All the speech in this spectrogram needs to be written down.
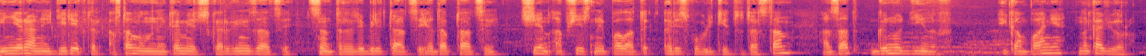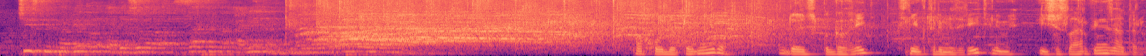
генеральный директор автономной коммерческой организации Центра реабилитации и адаптации, член Общественной палаты Республики Татарстан Азат Ганудинов и компания «На ковер». Чистую победу По ходу турнира удается поговорить с некоторыми зрителями и числа организаторов.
